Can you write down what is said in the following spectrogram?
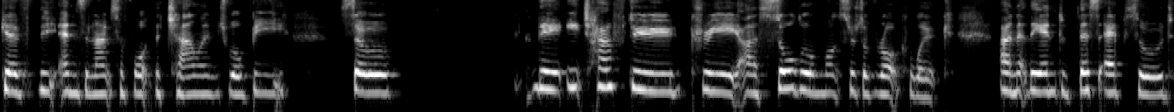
give the ins and outs of what the challenge will be. So they each have to create a solo Monsters of Rock look and at the end of this episode,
